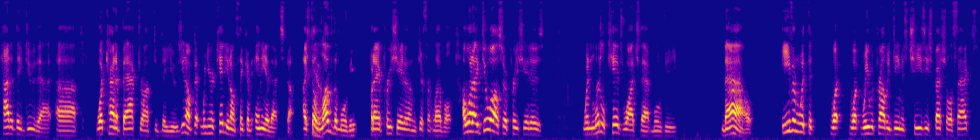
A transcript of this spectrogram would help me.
how did they do that? Uh, what kind of backdrop did they use? You know, but when you're a kid, you don't think of any of that stuff. I still Yeah. love the movie, but I appreciate it on a different level. Uh, what I do also appreciate is when little kids watch that movie now, even with the what what we would probably deem as cheesy special effects,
